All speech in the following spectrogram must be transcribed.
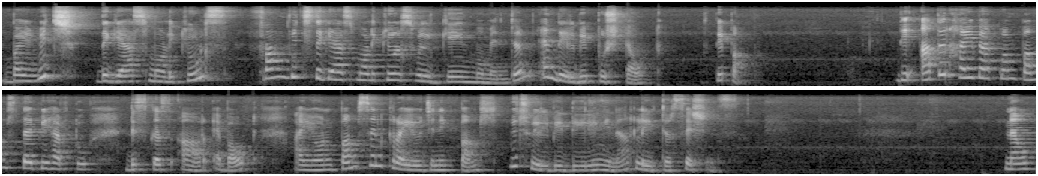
by which the gas molecules from which the gas molecules will gain momentum and they will be pushed out the pump. The other high vacuum pumps that we have to discuss are about ion pumps and cryogenic pumps which we will be dealing in our later sessions. Now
